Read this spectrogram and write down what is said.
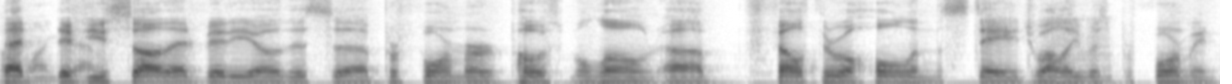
That like if that. you saw that video this uh, performer post malone uh, fell through a hole in the stage while he was Mm-hmm. performing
